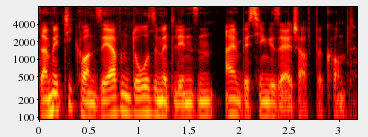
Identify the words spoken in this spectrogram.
damit die Konservendose mit Linsen ein bisschen Gesellschaft bekommt.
